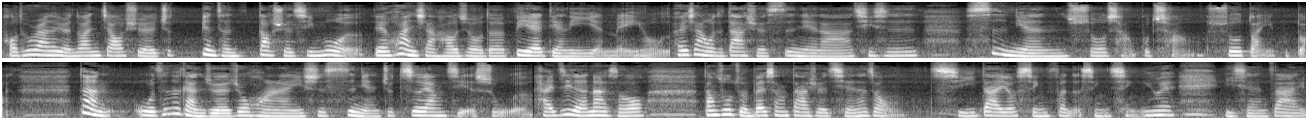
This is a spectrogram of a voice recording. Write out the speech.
好突然的远端教学就。变成到学期末了，连幻想好久的毕业典礼也没有了。回想我的大学四年啊，其实四年说长不长，说短也不短，但我真的感觉就恍然一世，四年就这样结束了。还记得那时候，当初准备上大学前那种期待又兴奋的心情，因为以前在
